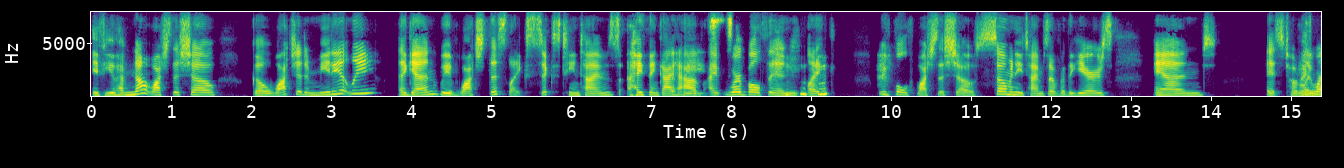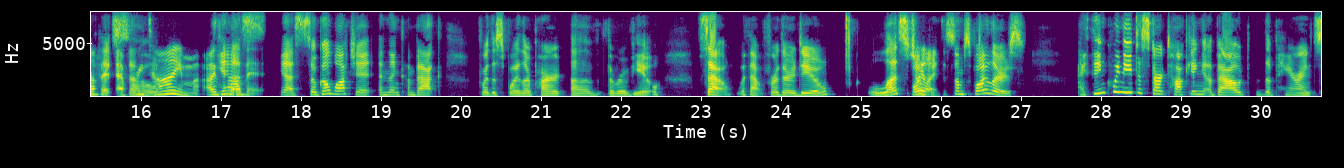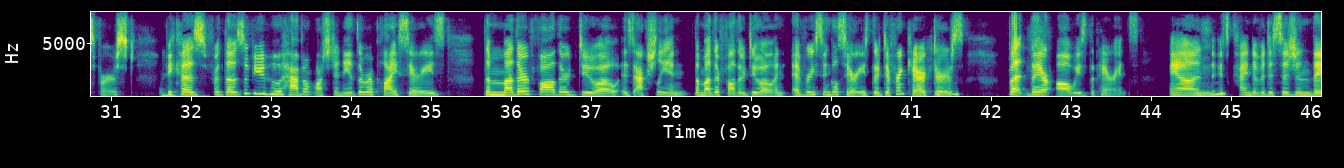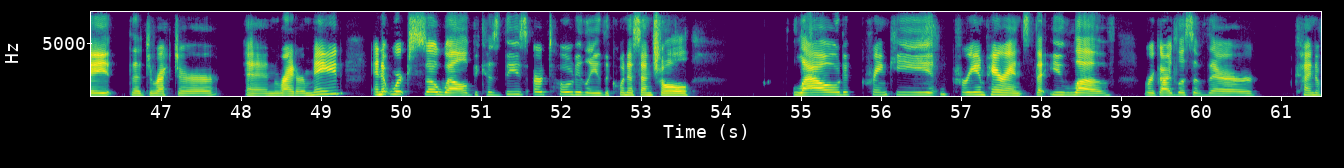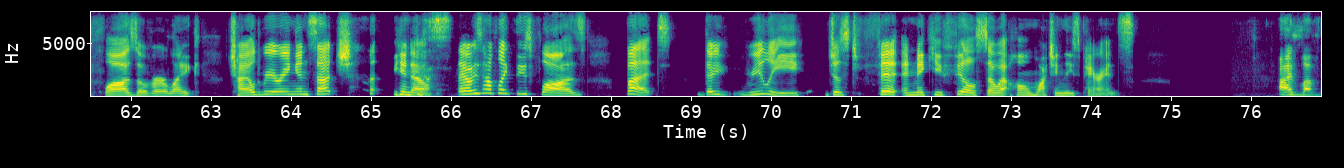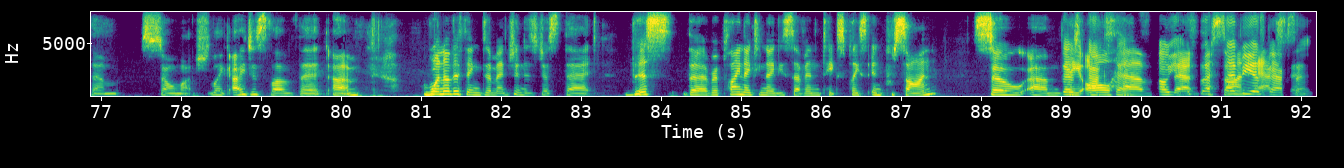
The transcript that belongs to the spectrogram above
If you have not watched this show, go watch it immediately. Again, we've watched this like 16 times. I think I At have. I, we're both in like we've both watched this show so many times over the years, and it's totally I worth it, it every so, time. I yes, love it. Yes. So go watch it and then come back for the spoiler part of the review. So without further ado, let's Spoil jump it. into some spoilers. I think we need to start talking about the parents first, because for those of you who haven't watched any of the Reply series, the mother father duo is actually in the mother father duo in every single series. They're different characters, but they're always the parents. And mm-hmm. it's kind of a decision they the director and writer made and it works so well because these are totally the quintessential loud, cranky Korean parents that you love regardless of their kind of flaws over like child rearing and such. you know, yes. they always have like these flaws, but they really just fit and make you feel so at home watching these parents. I love them so much. Like, I just love that. Um, one other thing to mention is just that this, the Reply 1997, takes place in Busan. So um, they all have oh yes, the heaviest accent. accent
